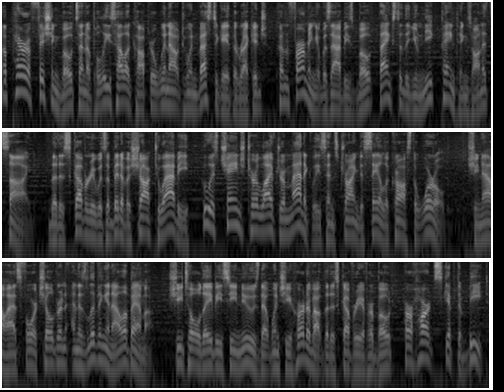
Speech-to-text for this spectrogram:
A pair of fishing boats and a police helicopter went out to investigate the wreckage, confirming it was Abby's boat thanks to the unique paintings on its side. The discovery was a bit of a shock to Abby, who has changed her life dramatically since trying to sail across the world. She now has four children and is living in Alabama. She told ABC News that when she heard about the discovery of her boat, her heart skipped a beat.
